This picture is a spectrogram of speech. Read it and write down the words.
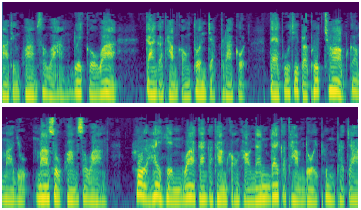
มาถึงความสว่าง ด้วยกลัวว่าการกระทำของตนจะปรากฏ แต่ผู้ที่ประพฤติชอบก็มาอยู่มาสู่ความสว่าง พื่อให้เห็นว่าการกระทำของเขานั้นได้กระทำโดยพึ่งพระเจ้า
